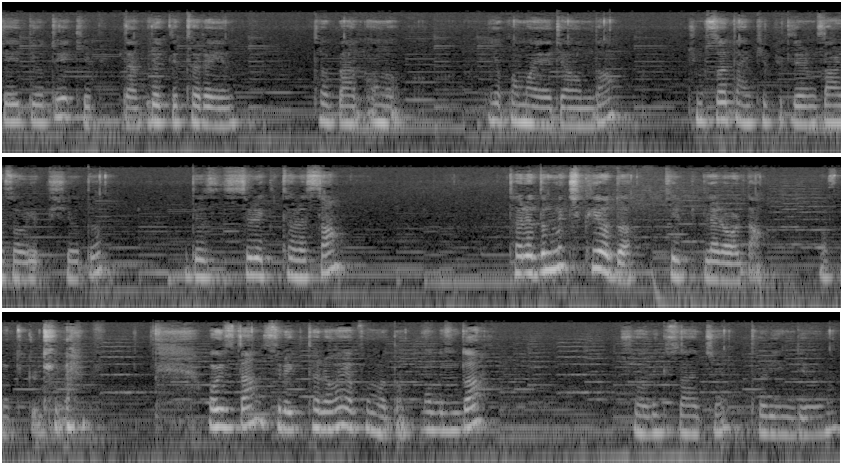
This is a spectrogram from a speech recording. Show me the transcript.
şey diyordu ya kirpikten sürekli tarayın. Tabii ben onu yapamayacağımdan. Çünkü zaten kirpiklerim zar zor yapışıyordu. Bir de sürekli tarasam taradım mı çıkıyordu kirpikler oradan. Nasıl tükürdüm O yüzden sürekli tarama yapamadım. Ama bunda şöyle güzelce tarayayım diyorum.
